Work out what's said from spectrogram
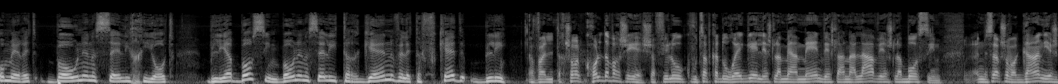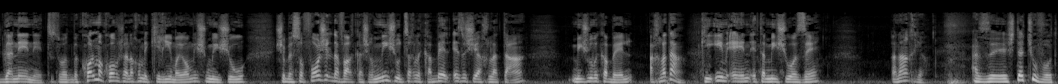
אומרת, בואו ננסה לחיות בלי הבוסים, בואו ננסה להתארגן ולתפקד בלי. אבל תחשוב על כל דבר שיש, אפילו קבוצת כדורגל, יש לה מאמן ויש לה הנהלה ויש לה בוסים. אני מנסה לחשוב, הגן יש גננת. זאת אומרת, בכל מקום שאנחנו מכירים היום יש מישהו שבסופו של דבר, כאשר מישהו צריך לקבל איזושהי החלטה, מישהו מקבל החלטה. כי אם אין את המישהו הזה, אנרכיה. אז אה, שתי תשובות.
